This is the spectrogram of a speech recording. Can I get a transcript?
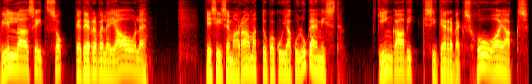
villaseid sokke tervele jaole, kesisema raamatukogu jagu lugemist kingaviksi terveks hooajaks,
